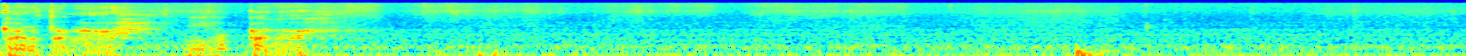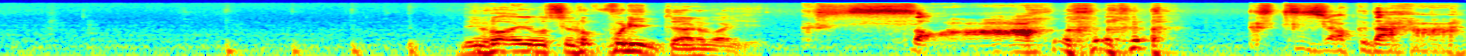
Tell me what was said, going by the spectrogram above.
疲れたな。寝よっかな。見舞い推しのプリンってやればいい。くっそー。屈辱だ。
